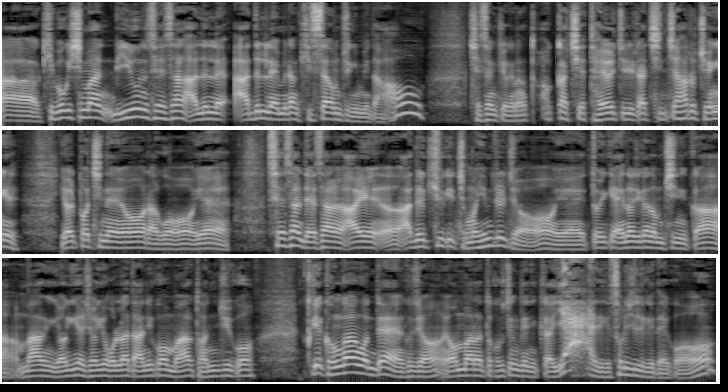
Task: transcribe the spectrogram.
아, 기복이 심한 미운 세 살 아들내, 아들내미랑 기싸움 중입니다. 아우, 제 성격이랑 똑같이 다혈질이라 진짜 하루 종일 열 뻗치네요. 라고, 예. 세 살, 네 살 아이, 어, 아들 키우기 정말 힘들죠. 예. 또 이게 에너지가 넘치니까 막 여기 저기 올라다니고 막 던지고 그게 건강한 건데, 그죠? 엄마는 또 걱정되니까 야! 이렇게 소리 지르게 되고,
